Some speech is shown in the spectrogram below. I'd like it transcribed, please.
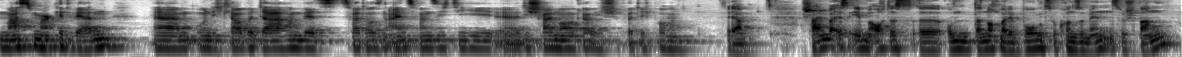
Mass Market werden. Ähm, und ich glaube, da haben wir jetzt 2021 die, äh, die Schallmauer, glaube ich, ein durchbrochen. Ja, scheinbar ist eben auch das, äh, um dann nochmal den Bogen zu Konsumenten zu spannen,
